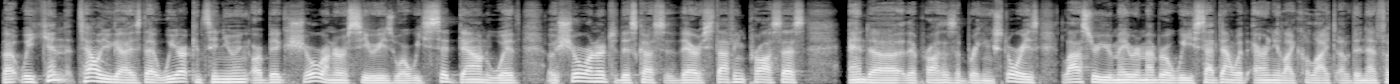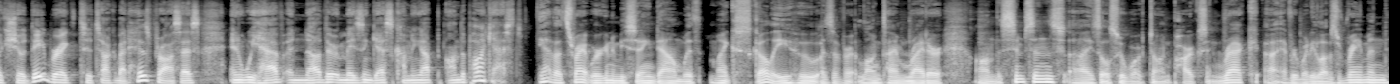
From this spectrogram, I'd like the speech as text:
but we can tell you guys that we are continuing our big showrunner series where we sit down with a showrunner to discuss their staffing process and uh, the process of breaking stories. Last year, you may remember we sat down with Aron Eli Coleite of the Netflix show Daybreak to talk about his process, and we have another amazing guest coming up on the podcast. Yeah, that's right. We're going to be sitting down with Mike Scully, who is a long-time writer on The Simpsons. Uh, he's also worked on Parks and Rec, uh, Everybody Loves Raymond,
